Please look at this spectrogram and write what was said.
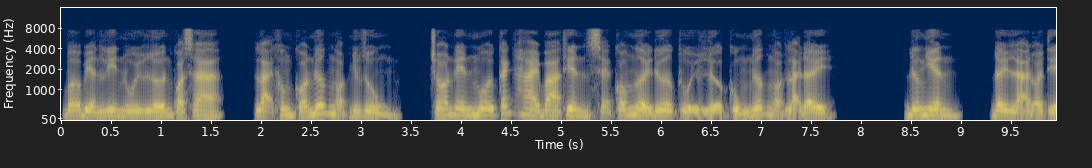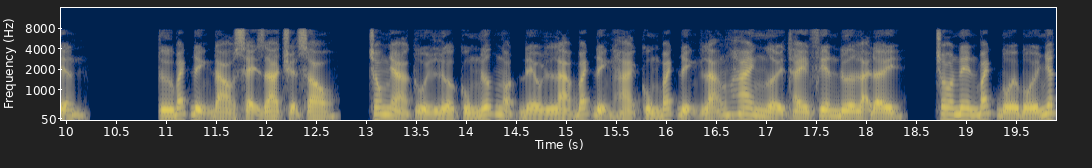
Bờ biển ly núi lớn quá xa, lại không có nước ngọt như dùng, cho nên mỗi cách hai ba thiên sẽ có người đưa tuổi lửa cùng nước ngọt lại đây. Đương nhiên, đây là đòi tiền. Từ Bách Định Đào xảy ra chuyện sau, trong nhà tuổi lửa cùng nước ngọt đều là Bách Định Hải cùng Bách Định Lãng hai người thay phiên đưa lại đây, cho nên Bách bối bối nhất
